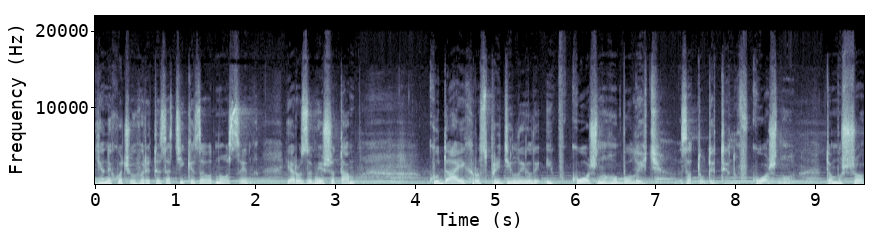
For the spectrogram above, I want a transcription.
Я не хочу говорити за тільки за одного сина. Я розумію, що там куди їх розподілили, і в кожного болить за ту дитину, в кожного. Тому що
